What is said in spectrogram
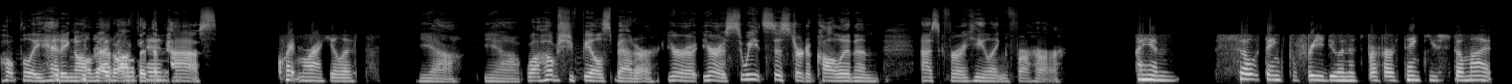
hopefully heading all that off at the pass. Quite miraculous. Yeah, yeah. Well, I hope she feels better. You're a, you're a sweet sister to call in and ask for a healing for her. I am so thankful for you doing this for her. Thank you so much.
